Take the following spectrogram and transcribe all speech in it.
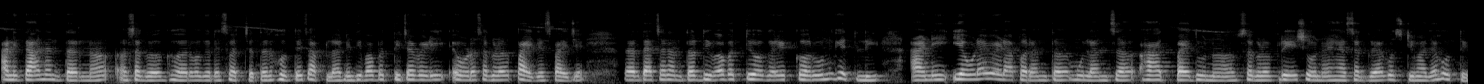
आणि त्यानंतर ना सगळं घर वगैरे स्वच्छ तर होतेच आपलं आणि दिवाबत्तीच्या वेळी एवढं सगळं पाहिजेच पाहिजे. तर त्याच्यानंतर दिवाबत्ती वगैरे करून घेतली आणि एवढ्या वेळापर्यंत मुलांचं हातपाय धुणं सगळं फ्रेश होणं ह्या सगळ्या गोष्टी माझ्या होते.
